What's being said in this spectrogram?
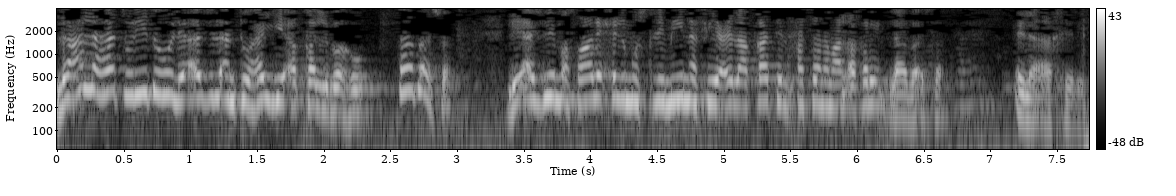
لعلها تريده لأجل أن تهيئ قلبه. لا بأس. لأجل مصالح المسلمين في علاقات حسنة مع الآخرين؟ لا بأس. إلى آخره.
